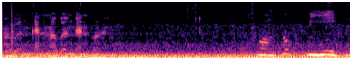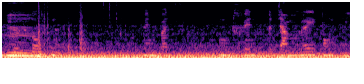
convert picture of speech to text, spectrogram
มาเบิ่งกัน มาเบิ่งกันพุ่นท่วมทุกปีฝอืนมตกน่ะเป็นประเป็นประจำเลยของปี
